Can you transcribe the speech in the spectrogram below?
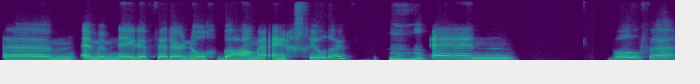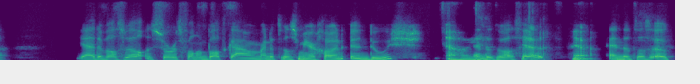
Ehm, en beneden verder nog behangen en geschilderd. Mhm. En boven, ja, er was wel een soort van een badkamer, maar dat was meer gewoon een douche. Oh, ja. En dat was Ja, het. ja. En dat was ook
